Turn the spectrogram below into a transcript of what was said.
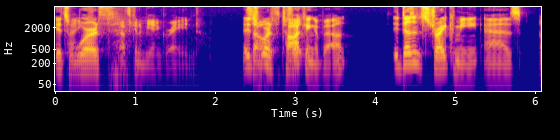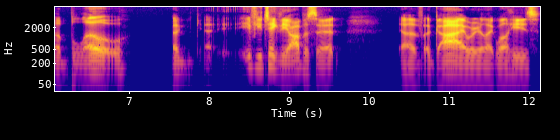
it's Like, worth That's gonna be ingrained. it's So- worth so- talking about. It doesn't strike me as a blow. A, if you take the opposite of a guy, where you're like, well, he's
